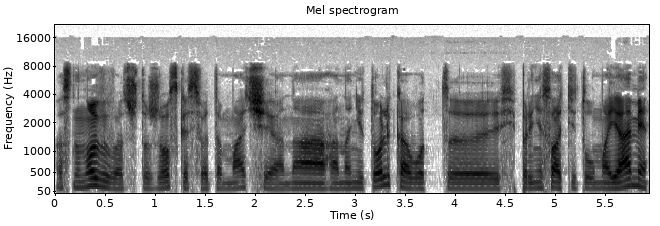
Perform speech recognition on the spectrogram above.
основной вывод, что жесткость в этом матче, она, она не только вот э, принесла титул Майами,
